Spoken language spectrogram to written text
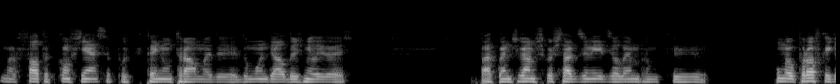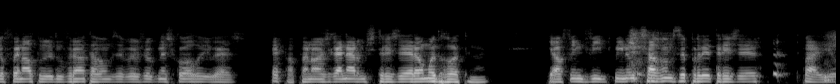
uma falta de confiança porque tenho um trauma de- do Mundial 2002. Pá, quando jogámos com os Estados Unidos, eu lembro-me que o meu prof, que aquilo foi na altura do verão, estávamos a ver o jogo na escola e o gajo, epá, para nós ganharmos 3-0 era uma derrota, não é? E ao fim de 20 minutos estávamos a perder 3-0. Pá, eu.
